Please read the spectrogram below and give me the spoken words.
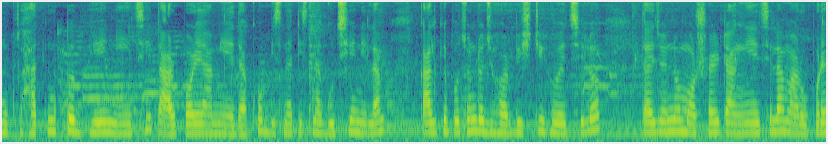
মুখ, হাত মুখ তো ধুয়ে নিয়েছি, তারপরে আমি এ দেখো বিছনা টিসনা গুছিয়ে নিলাম। কালকে প্রচণ্ড ঝড় বৃষ্টি হয়েছিল, তাই জন্য মশারি টাঙিয়েছিলাম, আর উপরে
